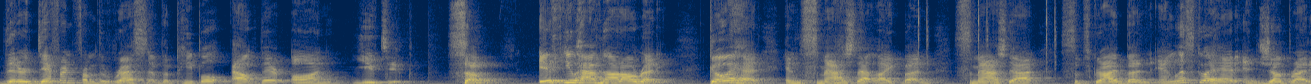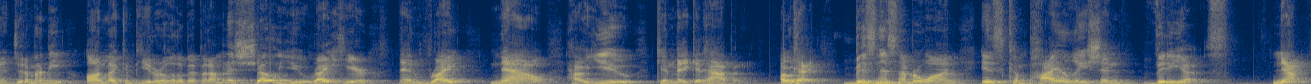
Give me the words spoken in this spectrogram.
that are different from the rest of the people out there on YouTube. So, if you have not already, go ahead and smash that like button, smash that subscribe button, and let's go ahead and jump right into it. I'm gonna be on my computer a little bit, but I'm gonna show you right here and right now how you can make it happen. Okay, business number one is compilation videos. Now,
